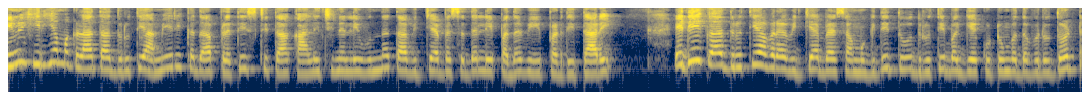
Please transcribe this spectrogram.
ಇನ್ನು ಹಿರಿಯ ಮಗಳಾದ ಧೃತಿ ಅಮೆರಿಕದ ಪ್ರತಿಷ್ಠಿತ ಕಾಲೇಜಿನಲ್ಲಿ ಉನ್ನತ ವಿದ್ಯಾಭ್ಯಾಸದಲ್ಲಿ ಪದವಿ ಪಡೆದಿದ್ದಾರೆ. ಇದೀಗ ಧೃತಿ ಅವರ ವಿದ್ಯಾಭ್ಯಾಸ ಮುಗಿದಿದ್ದು, ಧೃತಿ ಬಗ್ಗೆ ಕುಟುಂಬದವರು ದೊಡ್ಡ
